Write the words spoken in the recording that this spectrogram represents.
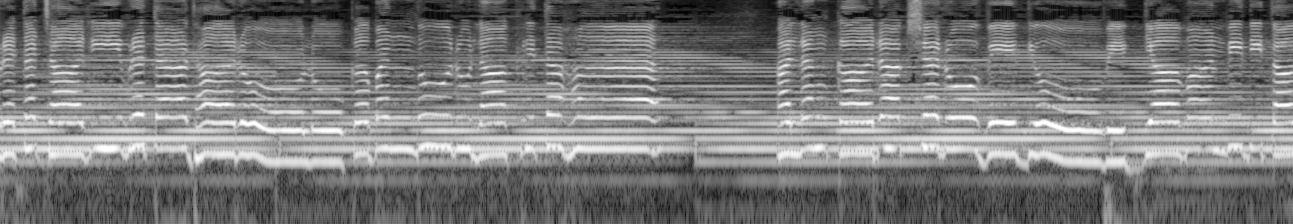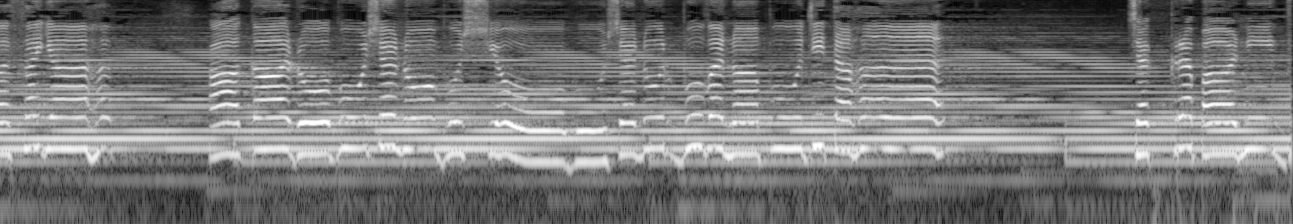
व्रतचारी व्रताधारो लोकबन्धुरुलाकृतः अलङ्काराक्षरो वेद्यो विद्यावान् विदिताशयाः। आकारो भूषणो भूष्यो भूषणुर्भुवना पूजितः चक्रपाणिध्वजधरः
